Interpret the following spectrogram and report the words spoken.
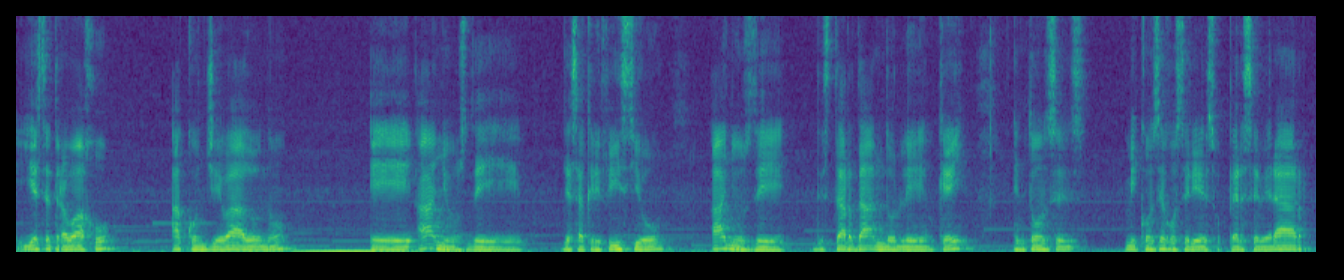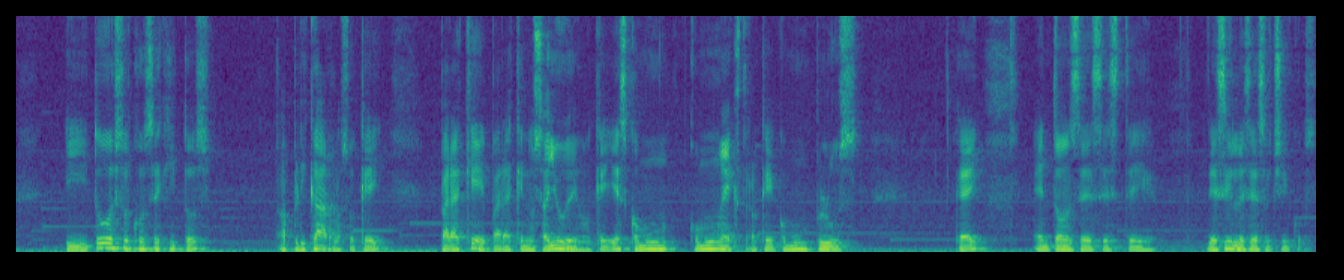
Y este trabajo ha conllevado, ¿no? eh, años de, sacrificio, años de, de estar dándole, ¿ok? Entonces, mi consejo sería eso, perseverar y todos estos consejitos aplicarlos, ¿ok? ¿Para qué? Para que nos ayuden, ¿ok? Es como un, como un extra, ¿ok? Como un plus, ¿ok? Entonces, este, decirles eso, chicos.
